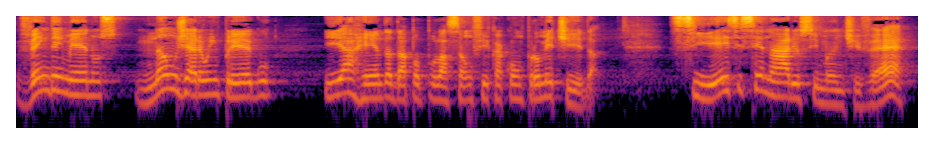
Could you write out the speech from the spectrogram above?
vendem menos, não geram emprego e a renda da população fica comprometida. Se esse cenário se mantiver,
